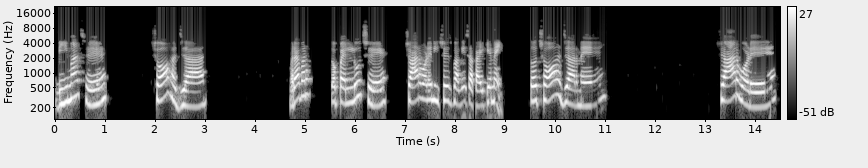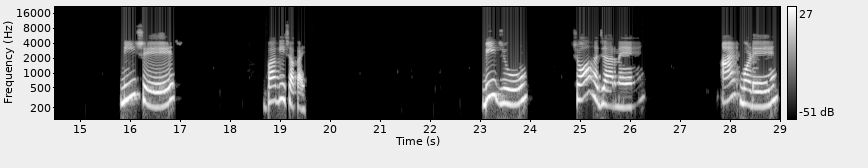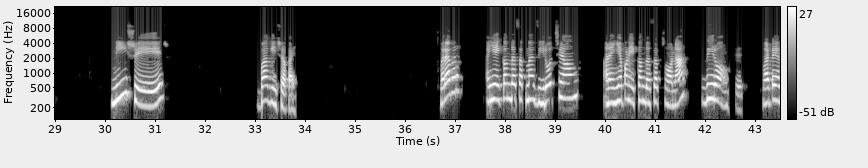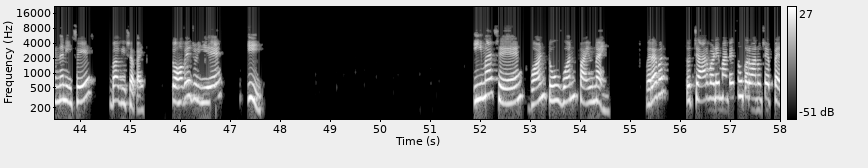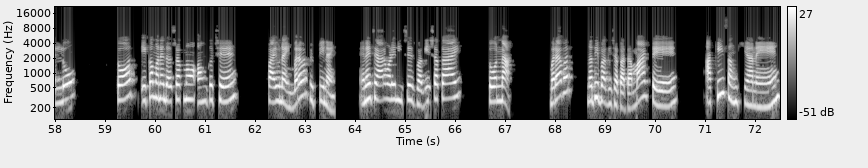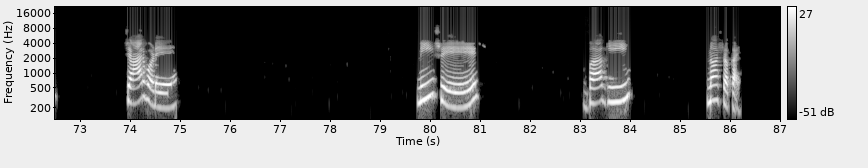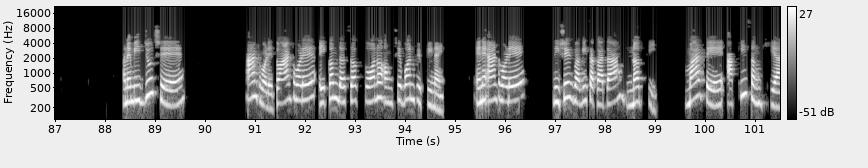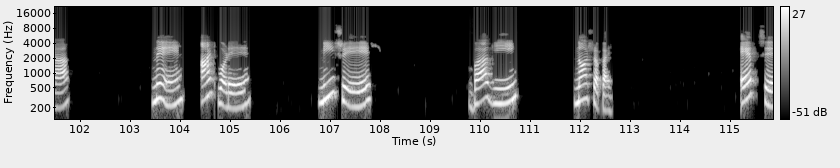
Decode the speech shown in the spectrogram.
ડી માં છે છ હજાર. બરાબર? તો પહેલું છે ચાર વડે નિશેષ ભાગી શકાય કે નહીં? તો છ હજાર ને ચાર વડે નિશેષ ભાગી શકાય. બીજું છ હજાર ને આઠ વડે નિશેષ ભાગી શકાય. બરાબર? અહીંયા એકમ દશકના ઝીરો છે અંક, અને અહીંયા પણ એકમ દશક છ ના ઝીરો અંક છે. માટે એમને નીચે ભાગી શકાય. તો હવે જોઈએ ઈ. ઈમાં છે one two one five nine બરાબર? તો ચાર વડે માટે શું કરવાનું છે પહેલું? તો એકમ અને દશકનો અંક છે ફાઇવ નાઇન બરાબર? ફિફ્ટી નાઇન એને ચાર વડે નિશેષ ભાગી શકાય તો ના. બરાબર? નથી ભાગી શકાતા. માટે આખી સંખ્યાને ચાર વડે નિશેષ ભાગી ન શકાય. અને બીજું છે આઠ વડે. તો આઠ વડે એકમ દશક સો નો અંક છે વન ફિફ્ટી નાઇન એને આઠ વડે નિશેષ ભાગી શકાતા નથી. માટે આખી સંખ્યા ને આઠ વડે નિશેષ ભાગી ન શકાય. એફ છે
